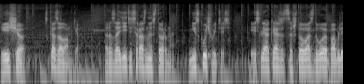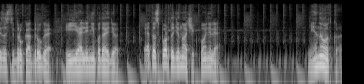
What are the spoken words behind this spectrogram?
«И еще», — сказал Анкер, — «разойдитесь в разные стороны, не скучивайтесь. Если окажется, что вас двое поблизости друг от друга, и Яли не подойдет. Это спорт одиночек, поняли?» «Минутку»,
